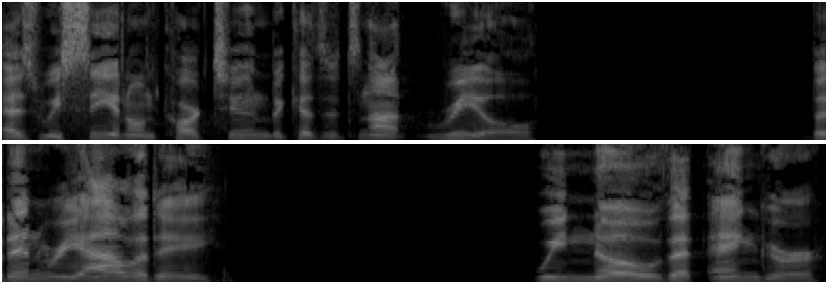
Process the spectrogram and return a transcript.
as we see it on cartoon because it's not real. But in reality, we know that anger,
